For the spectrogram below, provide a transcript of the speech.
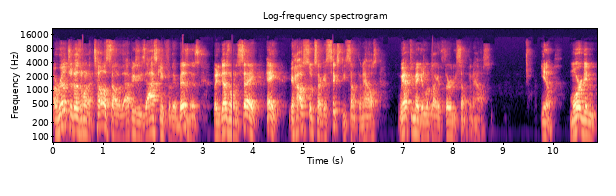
a realtor doesn't want to tell us all of that because he's asking for their business, but he doesn't want to say, hey, your house looks like a 60 something house. We have to make it look like a 30 something house. You know, Morgan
